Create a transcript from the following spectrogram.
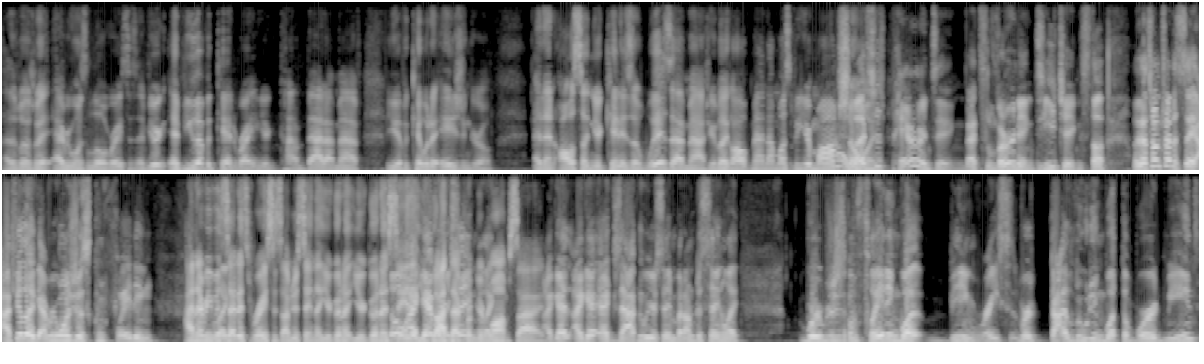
that's what everyone's a little racist. If you're if you have a kid right, and you're kind of bad at math, you have a kid with an Asian girl. And then all of a sudden your kid is a whiz at math. You're like, oh man, that must be your mom No, showing. that's just parenting. That's learning, teaching stuff. Like that's what I'm trying to say. I feel like everyone's just conflating. I never even like- said it's racist. I'm just saying that you're gonna you're gonna No, say that you got that saying, from your like, mom's side. I get, I get exactly what you're saying, but I'm just saying like we're just conflating what being racist. We're diluting what the word means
